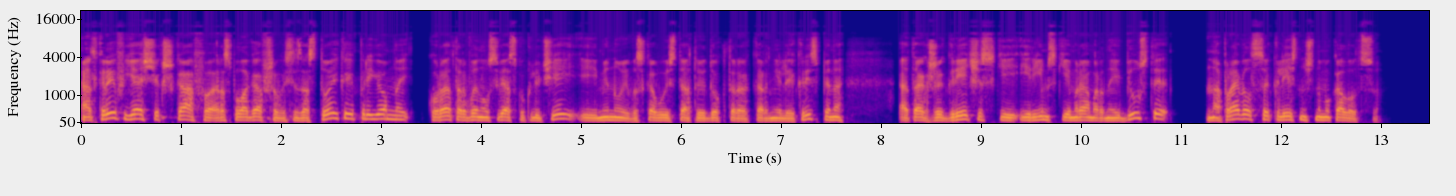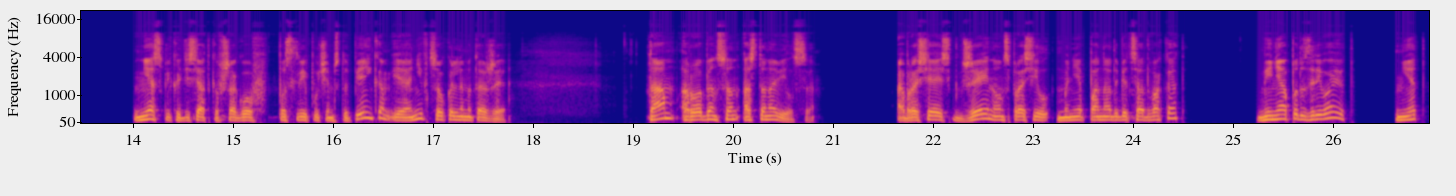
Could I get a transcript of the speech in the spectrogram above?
Открыв ящик шкафа, располагавшегося за стойкой приемной, куратор вынул связку ключей и, минуя восковую статую доктора Корнелия Криспина, а также греческие и римские мраморные бюсты, направился к лестничному колодцу. Несколько десятков шагов по скрипучим ступенькам, и они в цокольном этаже. Там Робинсон остановился. Обращаясь к Джейн, он спросил, «Мне понадобится адвокат? Меня подозревают?» «Нет».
